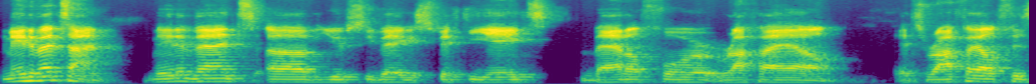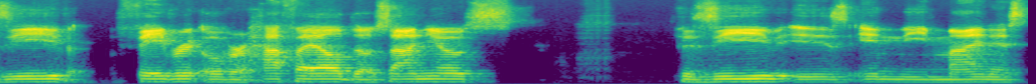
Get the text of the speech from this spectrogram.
main event time. Main event of UFC Vegas 58. Battle for Rafael. It's Rafael Fiziev, favorite over Rafael Dos Anjos. Fiziev is in the minus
